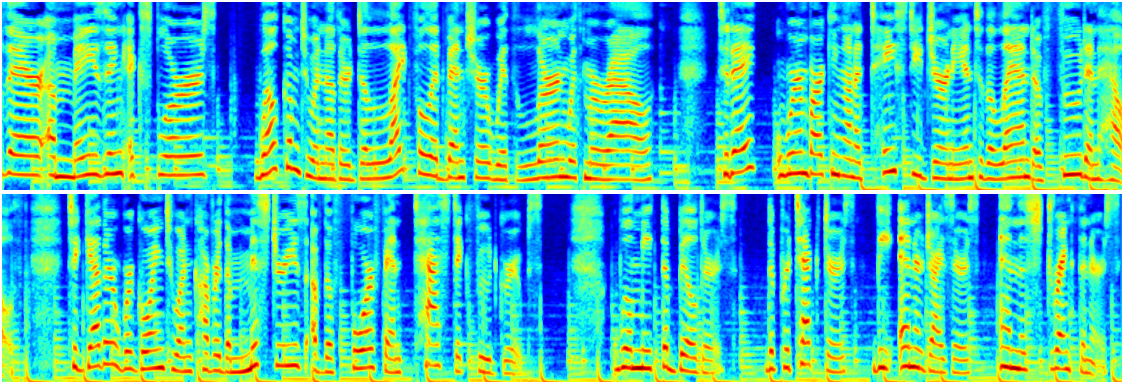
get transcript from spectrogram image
there, amazing explorers. Welcome to another delightful adventure with Learn with Miral. Today, we're embarking on a tasty journey into the land of food and health. Together, we're going to uncover the mysteries of the four fantastic food groups. We'll meet the builders, the protectors, the energizers, and the strengtheners.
